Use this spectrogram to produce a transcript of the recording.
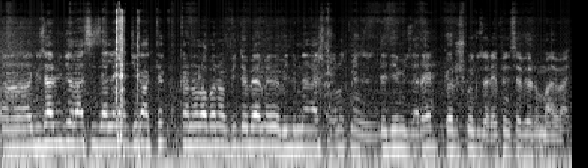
Ee, güzel videolar sizlerle gelecek artık. Kanala abone olup videoyu beğenmeyi ve bildirimleri açmayı unutmayınız. Dediğim üzere görüşmek üzere. Hepinizi seviyorum. Bay bay.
